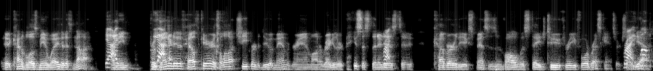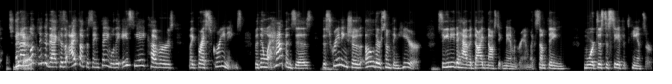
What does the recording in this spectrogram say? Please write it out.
it kind of blows me away that it's not. Yeah. I, I mean, preventative yeah. health care it's a lot cheaper to do a mammogram on a regular basis than it right. is to cover the expenses involved with stage two three four breast cancer so, right yeah, well and that. i looked into that because i thought the same thing well the aca covers like breast screenings but then what happens is the screening shows oh there's something here so you need to have a diagnostic mammogram like something more just to see if it's cancer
